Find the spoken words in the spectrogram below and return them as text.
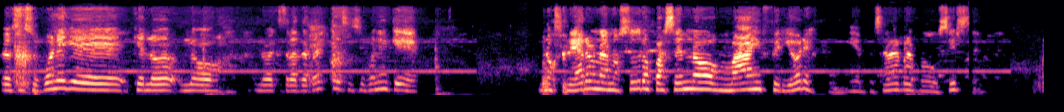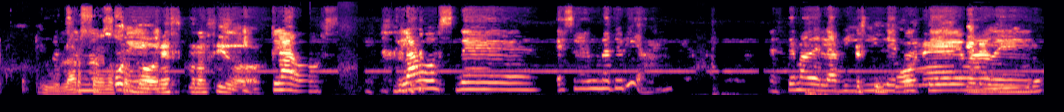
pero se supone que, que lo- lo- los extraterrestres se supone que No nos existen. crearon a nosotros para hacernos más inferiores y empezar a reproducirse. y burlarse de nosotros. Mundo desconocido. Esclavos. Esclavos de. Esa es una teoría. El tema de la todo el que tema el de.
